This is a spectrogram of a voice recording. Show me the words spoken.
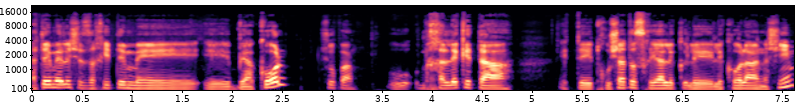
אתם אלה שזכיתם אה, אה, בהכל. שוב פעם, הוא מחלק את, ה, את אה, תחושת הזכייה לכ- ל- לכל האנשים.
